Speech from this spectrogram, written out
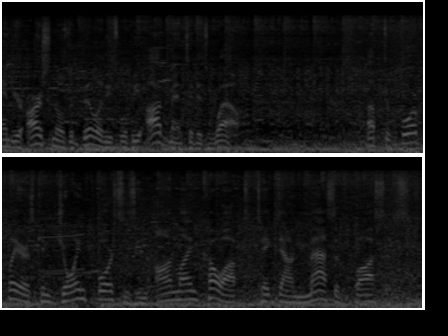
and your arsenal's abilities will be augmented as well. Up to four players can join forces in online co op to take down massive bosses.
